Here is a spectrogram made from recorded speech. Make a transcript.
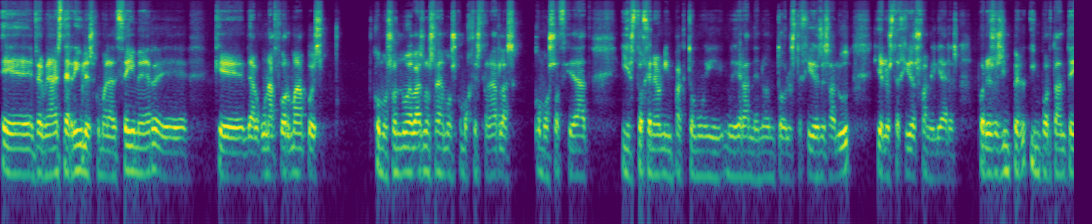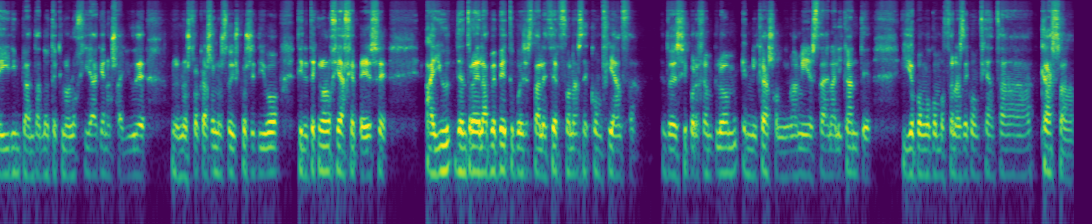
eh, enfermedades terribles como el Alzheimer, eh, que de alguna forma pues como son nuevas, no sabemos cómo gestionarlas como sociedad y esto genera un impacto muy, muy grande ¿no? en todos los tejidos de salud y en los tejidos familiares. Por eso es importante ir implantando tecnología que nos ayude. En nuestro caso, nuestro dispositivo tiene tecnología GPS. dentro de la app tú puedes establecer zonas de confianza. Entonces, si por ejemplo, en mi caso, mi mami está en Alicante y yo pongo como zonas de confianza casa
